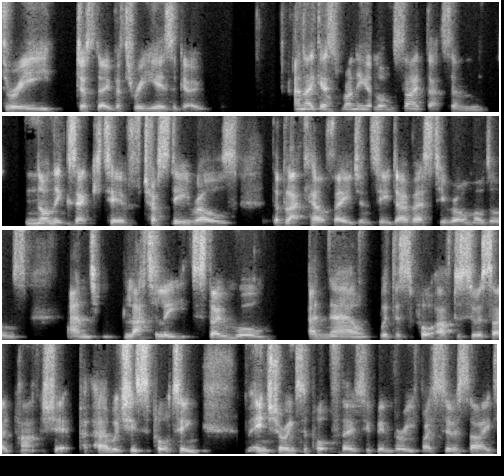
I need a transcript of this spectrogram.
three just over three years ago. And I guess running alongside that, some non executive trustee roles, the Black Health Agency, diversity role models, and latterly Stonewall and now with the support after suicide partnership, uh, which is supporting ensuring support for those who've been bereaved by suicide,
